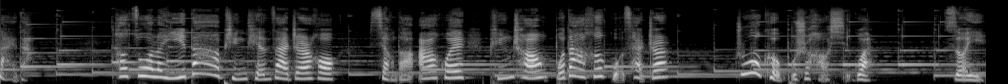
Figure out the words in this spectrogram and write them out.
来的。他做了一大瓶甜菜汁儿后，想到阿辉平常不大喝果菜汁儿，这可不是好习惯，所以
